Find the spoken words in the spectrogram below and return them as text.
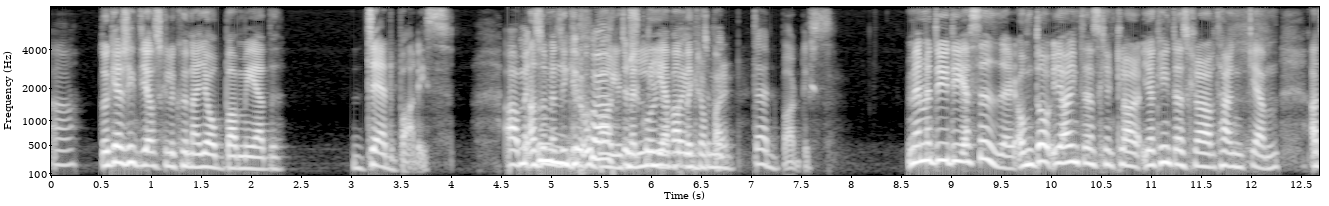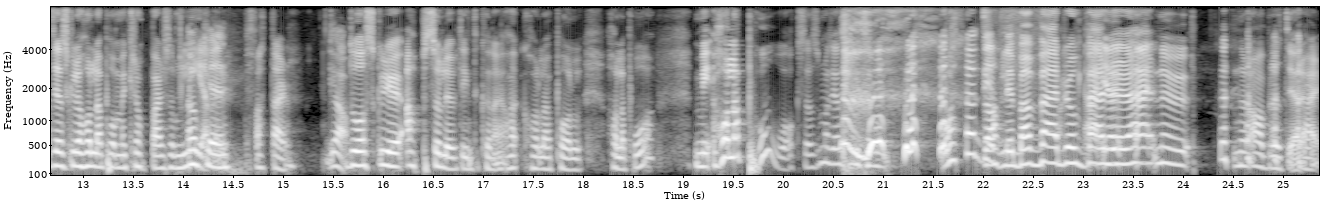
Ja. då kanske inte jag skulle kunna jobba med dead bodies. Ja, men Alltså, men jag tycker är obehagligt med levande ju inte kroppar. med dead bodies. Nej men det är ju det jag säger, om då, jag, inte ens kan klara, jag kan inte ens klara av tanken att jag skulle hålla på med kroppar som lever. Okej, fattar. Ja. Då skulle jag absolut inte kunna hålla på, hålla på, med, hålla på också som att jag skulle liksom, det blir bara värre och Nej, värre jag, det här. nej, nu, nu avbryter jag det här.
